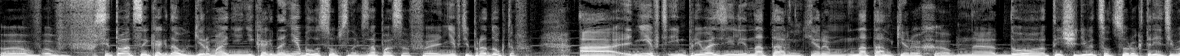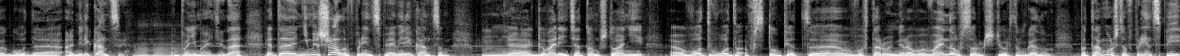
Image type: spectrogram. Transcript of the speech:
э, в, в ситуации, когда у Германии никогда не было собственных запасов э, нефтепродуктов, а нефть им привозили на, танкерам, на танкерах э, до 1943 года американцы. Угу. Понимаете, да? Это не мешало, в принципе, американцам говорить о том, что они вот-вот вступят во Вторую мировую войну в 1944 году, потому что, в принципе,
